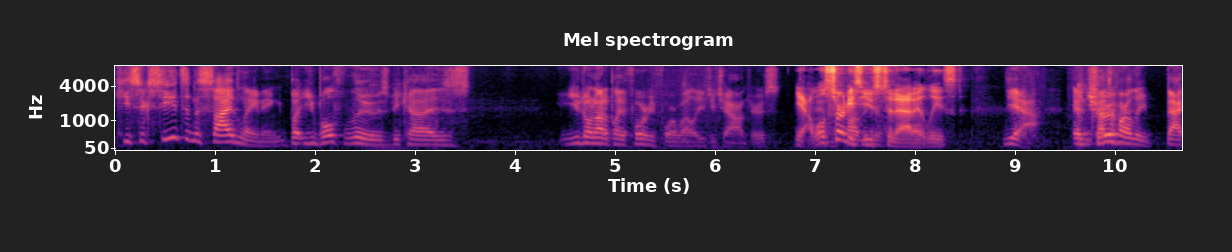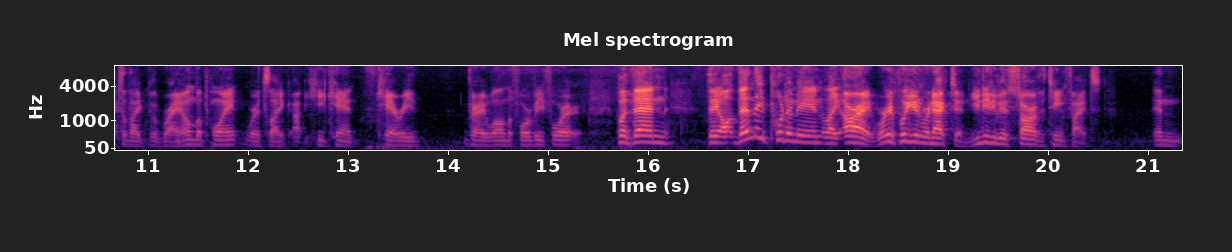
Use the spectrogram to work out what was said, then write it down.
he succeeds in the side laning, but you both lose because you don't know how to play the 4v4 well, EG Challengers. Yeah, well, And Surdy's used just- to that at least. Yeah. And True. that's partly back to like the Ryoma point where it's like uh, he can't carry very well in the 4v4. But then they all then they put him in like, all right, we're gonna put you in Renekton. You need to be the star of the team fights. And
